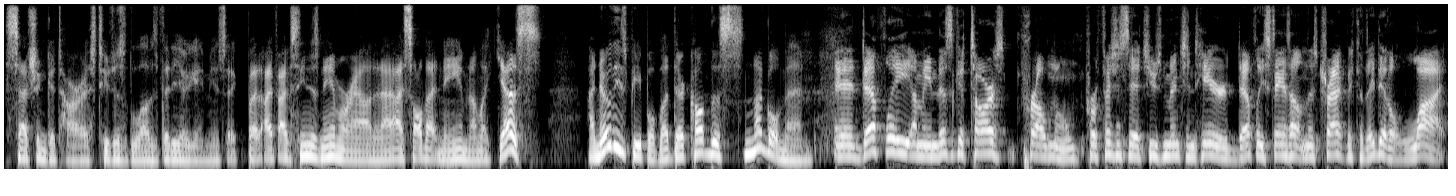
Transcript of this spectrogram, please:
session guitarist who just loves video game music. But I've I've seen his name around, and I, I saw that name, and I'm like, yes. I know these people, but they're called the Snuggle Men. And definitely, I mean, this guitar promo proficiency that you mentioned here definitely stands out in this track because they did a lot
